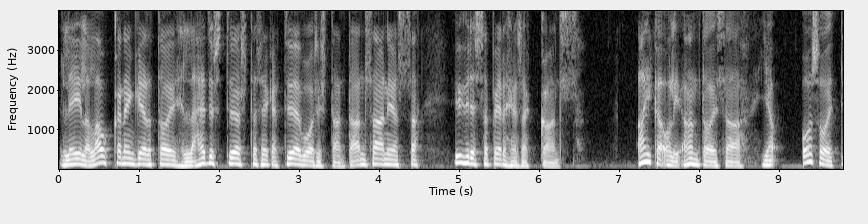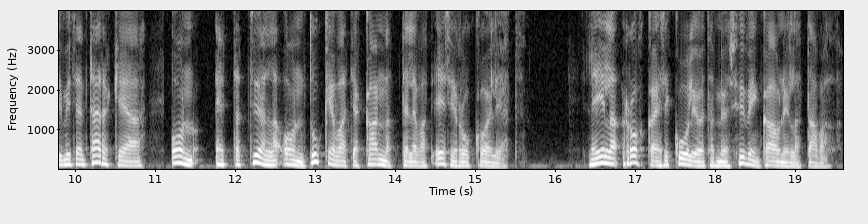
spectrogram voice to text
Leila Laukkanen kertoi lähetystyöstä sekä työvuosistaan Tansaniassa yhdessä perheensä kanssa. Aika oli antoisaa ja osoitti, miten tärkeää on, että työllä on tukevat ja kannattelevat esirukoilijat. Leila rohkaisi kuulijoita myös hyvin kaunilla tavalla.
